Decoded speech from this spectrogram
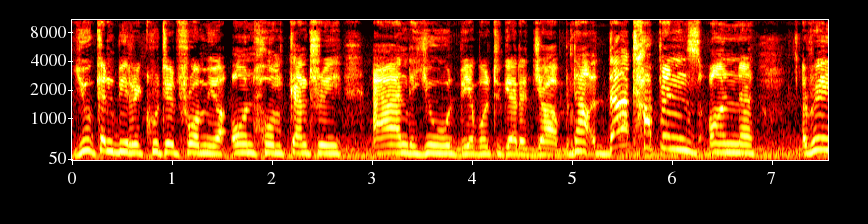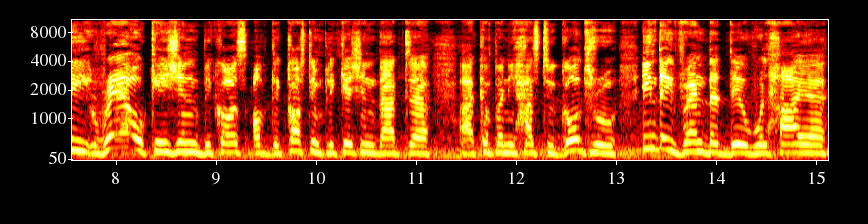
you can be recruited from your own home country and you will be able to get a job. Now that happens on really rare occasion because of the cost implication that uh, a company has to go through in the event that they will hire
